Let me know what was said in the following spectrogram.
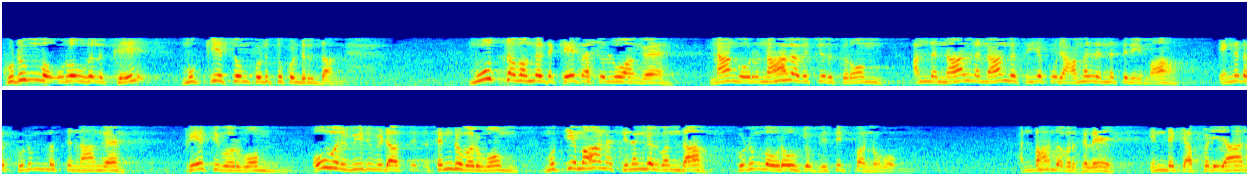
குடும்ப உறவுகளுக்கு முக்கியத்துவம் கொடுத்து கொண்டிருந்தாங்க. மூத்தவங்கள்ட்ட கேட்டா சொல்லுவாங்க நாங்க ஒரு நாளை வச்சிருக்கிறோம். அந்த நாள்ல நாங்க செய்யக்கூடிய அமல் என்ன தெரியுமா? எங்கட குடும்பத்தை நாங்க பேசி வருவோம். ஒவ்வொரு வீடு வீடா செ- சென்று வருவோம். முக்கியமான தினங்கள் வந்தா குடும்ப உறவுக்கு விசிட் பண்ணுவோம். அன்பாந்தவர்களே இன்றைக்கு அப்படியான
